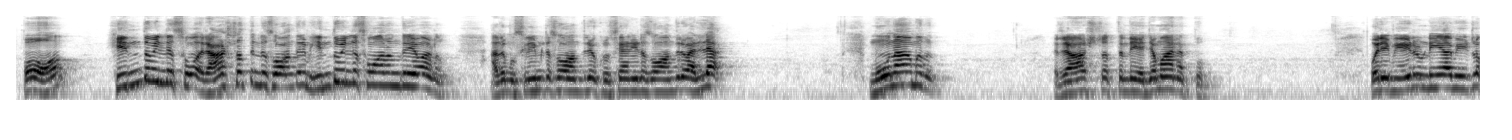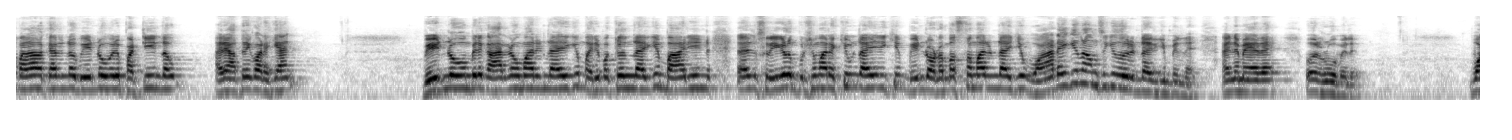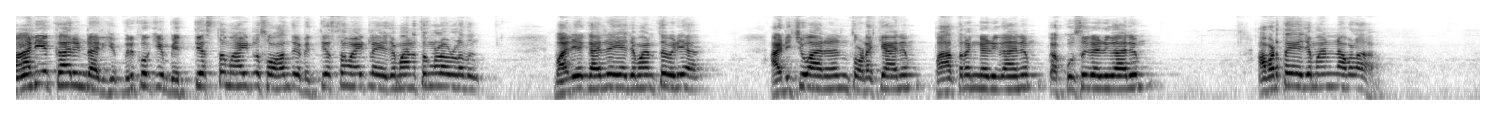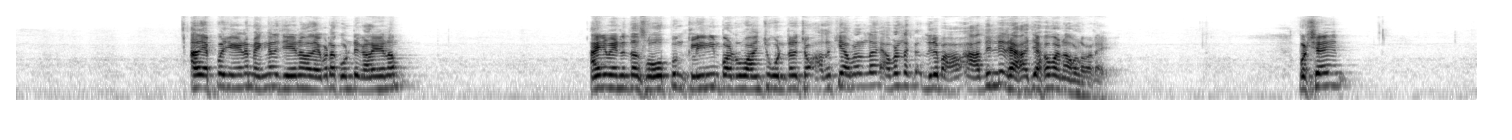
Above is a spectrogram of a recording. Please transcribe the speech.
അപ്പോൾ ഹിന്ദുവിന്റെ സ്വ രാഷ്ട്രത്തിന്റെ സ്വാതന്ത്ര്യം ഹിന്ദുവിന്റെ സ്വാതന്ത്ര്യമാണ്. അത് മുസ്ലിമിന്റെ സ്വാതന്ത്ര്യം ക്രിസ്ത്യാനിയുടെ സ്വാതന്ത്ര്യം അല്ല. മൂന്നാമത് രാഷ്ട്രത്തിന്റെ യജമാനത്വം. ഒരു വീടുണ്ടെങ്കിൽ ആ വീട്ടിൽ പല ആൾക്കാരുണ്ടാവും. വീണ്ടും ഒരു പട്ടിയുണ്ടാവും. രാത്രി കുറയ്ക്കാൻ വീടിന്റെ മുമ്പിൽ കാരണവന്മാരുണ്ടായിരിക്കും മരുമക്കളുണ്ടായിരിക്കും ഭാര്യയും സ്ത്രീകളും പുരുഷന്മാരൊക്കെ ഉണ്ടായിരിക്കും വീടിന്റെ ഉടമസ്ഥന്മാരുണ്ടായിരിക്കും വാടകയ്ക്ക് താമസിക്കുന്നവരുണ്ടായിരിക്കും പിന്നെ അതിന്റെ മേലെ ഒരു റൂമിൽ വാലിയക്കാരുണ്ടായിരിക്കും ഇവർക്കൊക്കെ വ്യത്യസ്തമായിട്ടുള്ള സ്വാതന്ത്ര്യം വ്യത്യസ്തമായിട്ടുള്ള യജമാനത്വങ്ങളാണ് ഉള്ളത്. വാലിയക്കാരുടെ യജമാനത്വം എവിടെയാ? അടിച്ചു വാരാനും തുടയ്ക്കാനും പാത്രം കഴുകാനും കക്കൂസ് കഴുകാനും. അവിടുത്തെ യജമാനൻ അവളാ. അതെപ്പോൾ ചെയ്യണം എങ്ങനെ ചെയ്യണം അത് എവിടെ കൊണ്ട് കളയണം അതിന് വേണ്ടുന്ന സോപ്പും ക്ലീനിങ് പൗഡർ വാങ്ങിച്ചു കൊണ്ടുവച്ചോ അതൊക്കെ അവളുടെ അവളുടെ ഇതിൽ അതിന്റെ രാജാവാണ് അവളവിടെ പക്ഷേ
